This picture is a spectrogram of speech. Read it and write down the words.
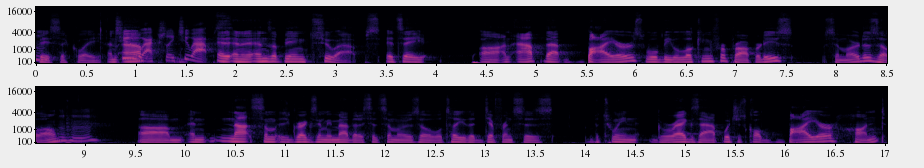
basically an two app, actually two apps. and, and it ends up being two apps. It's a uh, an app that buyers will be looking for properties similar to Zillow, Mm-hmm. um, and not some. Greg's gonna be mad that I said similar to Zillow. We'll tell you the differences between Greg's app, which is called Buyer Hunt.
